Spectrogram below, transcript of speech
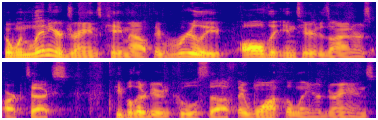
But when linear drains came out, they really, all the interior designers, architects, people that are doing cool stuff, they want the linear drains.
